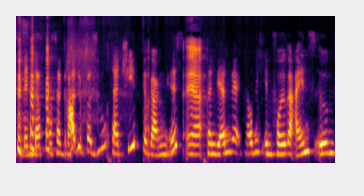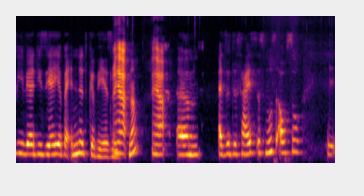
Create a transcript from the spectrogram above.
wenn das, was er gerade versucht hat, schiefgegangen ist, ja. dann wären wir, glaube ich, in Folge 1 irgendwie wäre die Serie beendet gewesen. Ja. Ne? ja. Ähm, also das heißt, es muss auch so, äh,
